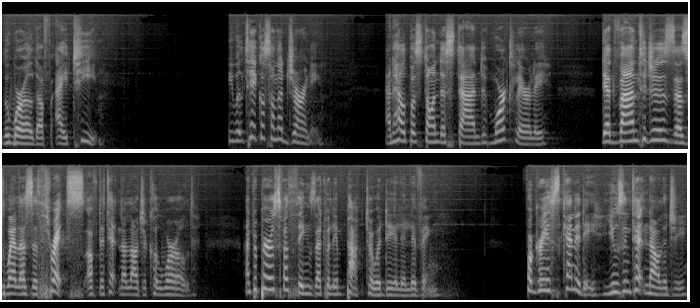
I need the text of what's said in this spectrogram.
the world of IT. He will take us on a journey and help us to understand more clearly the advantages as well as the threats of the technological world and prepare us for things that will impact our daily living. For GraceKennedy, using technology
